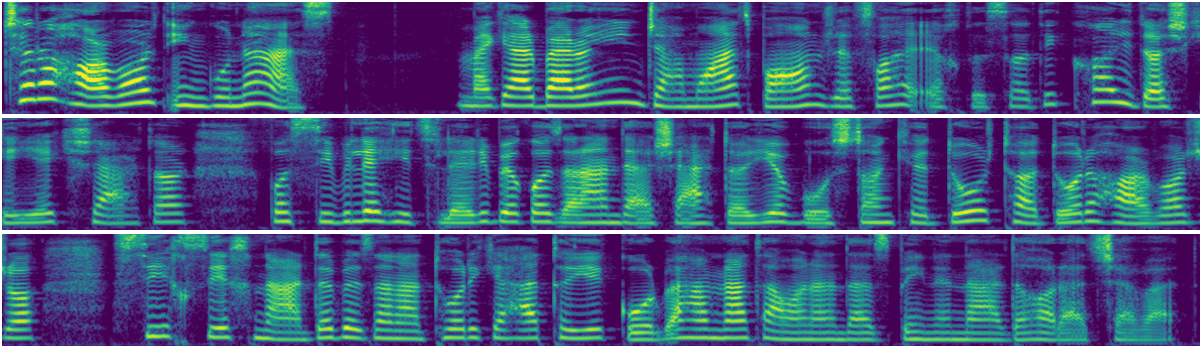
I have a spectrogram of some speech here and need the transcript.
چرا هاروارد اینگونه است؟ مگر برای این جماعت با آن رفاه اقتصادی کاری داشت که یک شهردار با سیبیل هیتلری بگذارند در شهرداری بوستون که دور تا دور هاروارد را سیخ سیخ نرده بزنند طوری که حتی یک گربه هم نتوانند از بین نرده ها رد شود.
